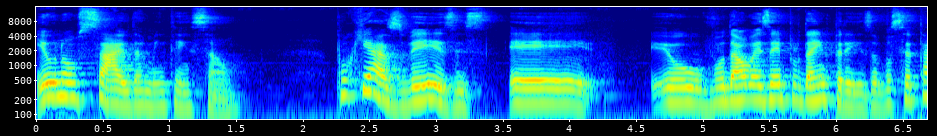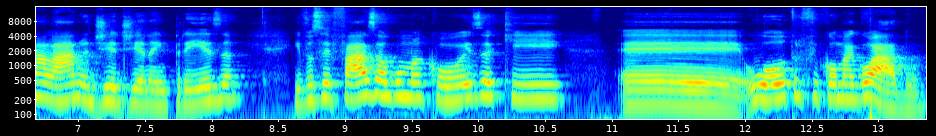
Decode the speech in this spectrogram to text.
eu não saio da minha intenção. Porque às vezes, é, eu vou dar o exemplo da empresa. Você está lá no dia a dia na empresa e você faz alguma coisa que é, o outro ficou magoado.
